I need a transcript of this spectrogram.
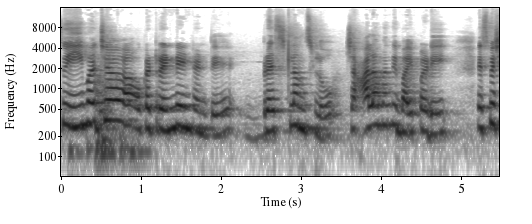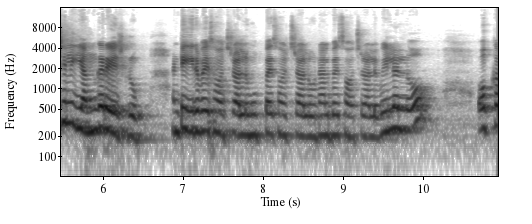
సో ఈ మధ్య ఒక ట్రెండ్ ఏంటంటే బ్రెస్ట్ లమ్స్లో చాలామంది భయపడి ఎస్పెషల్లీ యంగర్ ఏజ్ గ్రూప్ అంటే ఇరవై సంవత్సరాలు ముప్పై సంవత్సరాలు నలభై సంవత్సరాలు వీళ్ళల్లో ఒక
